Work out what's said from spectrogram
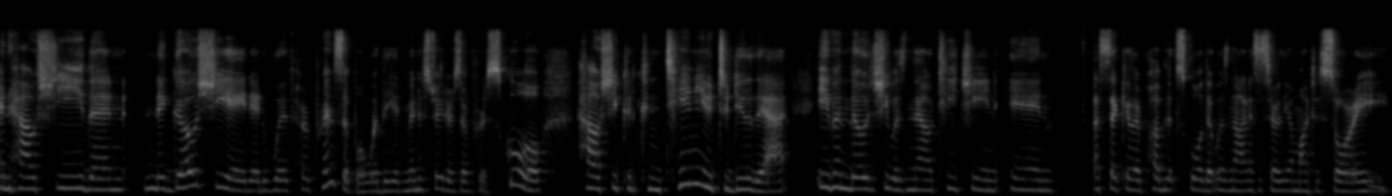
And how she then negotiated with her principal with the administrators of her school how she could continue to do that even though she was now teaching in a secular public school that was not necessarily a montessori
